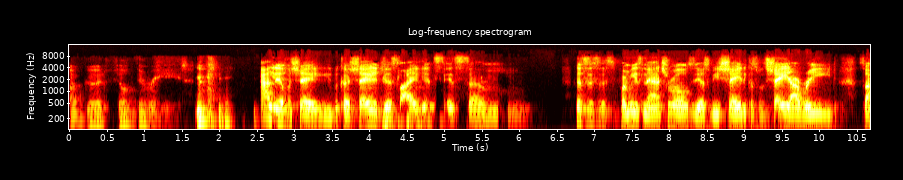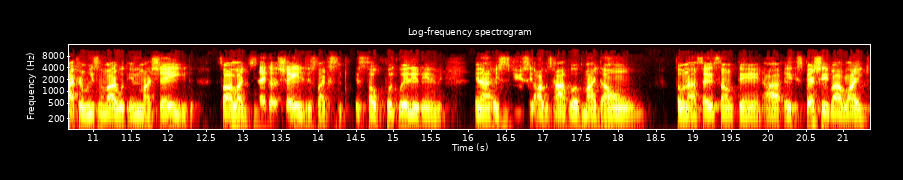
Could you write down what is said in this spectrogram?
a good filthy read? I live a shade because shade just like it's it's um because it's, it's, for me it's natural to just be shady because with shade I read so I can read somebody within my shade. So I like mm-hmm. to take a shade just like it's so quick witted and and I, it's mm-hmm. usually on the top of my dome. So when I say something, I, especially if I'm like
